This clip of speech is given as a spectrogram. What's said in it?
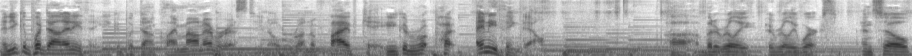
And you can put down anything. You can put down climb Mount Everest, you know, run a 5K. You can put anything down. Uh, but it really, it really works. And so,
